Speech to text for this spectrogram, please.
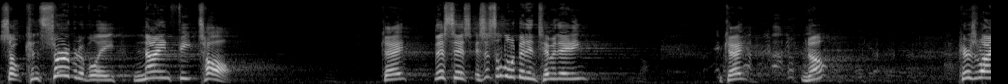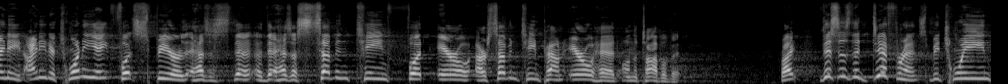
So conservatively, nine feet tall. Okay? This is, is this a little bit intimidating? Okay? No? Here's what I need. I need a 28 foot spear that has a, that has a 17 foot arrow or 17 pound arrowhead on the top of it right? This is the difference between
